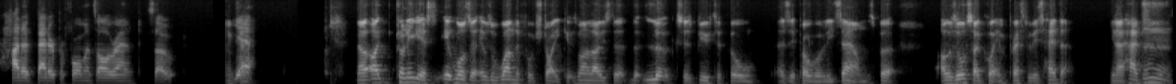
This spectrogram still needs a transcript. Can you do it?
had a better performance all around. So, yeah, No, I, Cornelius, it was a it was a wonderful strike. It was one of those that that looks as beautiful as it probably sounds, but I was also quite impressed with his header. You know, had Mm.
